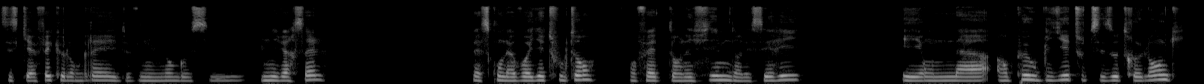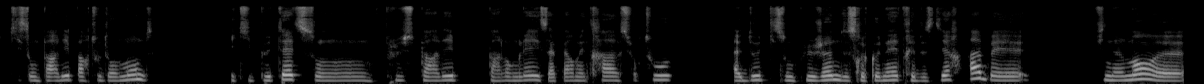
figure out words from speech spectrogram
c'est ce qui a fait que l'anglais est devenu une langue aussi universelle. Parce qu'on la voyait tout le temps, en fait, dans les films, dans les séries et on a un peu oublié toutes ces autres langues qui sont parlées partout dans le monde et qui peut-être sont plus parlées par l'anglais et ça permettra surtout à d'autres qui sont plus jeunes de se reconnaître et de se dire ah ben finalement euh,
